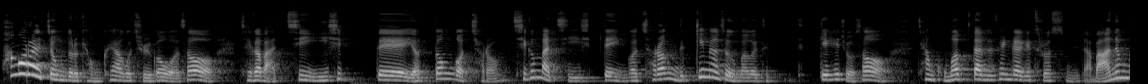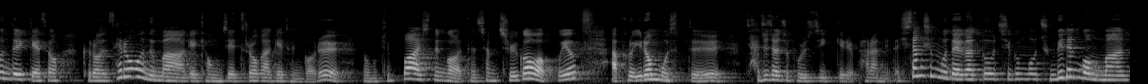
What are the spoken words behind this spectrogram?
황홀할 정도로 경쾌하고 즐거워서 제가 마치 20대였던 것처럼 지금 마치 20대인 것처럼 느끼면서 음악을 듣, 듣게 해줘서 참 고맙다는 생각이 들었습니다. 많은 분들께서 그런 새로운 음악의 경지에 들어가게 된 거를 너무 기뻐하시는 것 같아서 참 즐거웠고요. 앞으로 이런 모습들 자주자주 볼 수 있기를 바랍니다. 시상식 무대가 또 지금 뭐 준비된 것만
